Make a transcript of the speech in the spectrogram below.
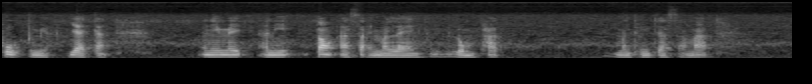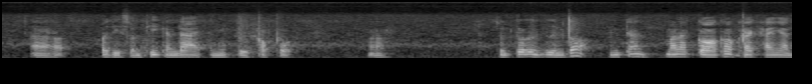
ผู้ตัวเมียแยกกัน อันนี้ไม่ อันนี้ต้องอาศัยแมลงหรือลมพัด มันถึงจะสามารถอ่าปฏิสนธิกันได้ อันนี้คือข้าวโพดอ่า ส่วนตัวอื่นๆก็เหมือนกันมะละกอก็คล้ายๆกัน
